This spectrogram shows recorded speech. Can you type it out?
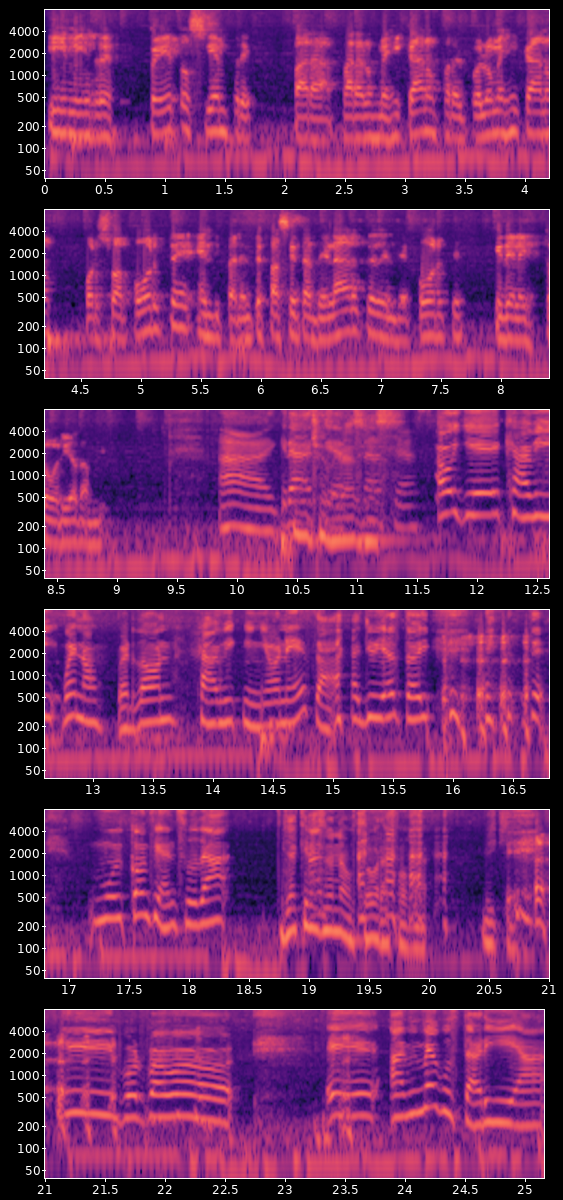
y mi respeto siempre para, para los mexicanos, para el pueblo mexicano, por su aporte en diferentes facetas del arte, del deporte y de la historia también. Ay, gracias. Oye, Javi, bueno, perdón, Javi Quiñones, ah, yo ya estoy este, muy confianzuda. Ya quieres un autógrafo. Sí, por favor. Eh, a mí me gustaría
